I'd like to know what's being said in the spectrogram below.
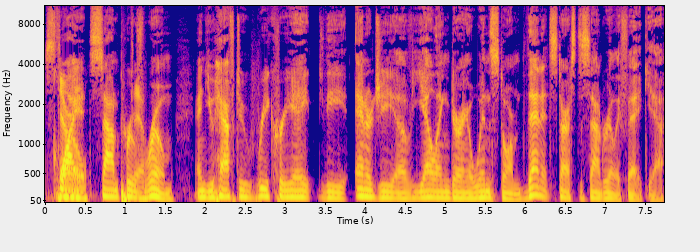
Sterile. quiet, soundproof Yeah. room, and you have to recreate the energy of yelling during a windstorm. Then it starts to sound really fake. Yeah.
